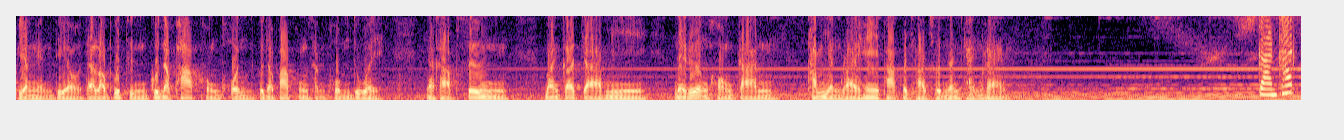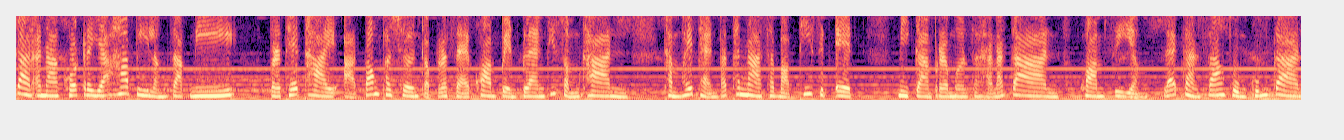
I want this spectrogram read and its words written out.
เพียงอย่างเดียว แต่เราพูดถึงคุณภาพของคน คุณภาพของสังคมด้วยนะครับ ซึ่งมันก็จะมีในเรื่องของการทำอย่างไรให้ภาคประชาชนนั้นแข็งแรง การคาดการณ์อนาคตระยะ 5 ปีหลังจากนี้ ประเทศไทยอาจต้องเผชิญกับกระแสความเปลี่ยนแปลงที่สำคัญทำให้แผนพัฒนาฉบับที่ 11 มีการประเมินสถานการณ์ ความเสี่ยง และการสร้างภูมิคุ้มกัน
